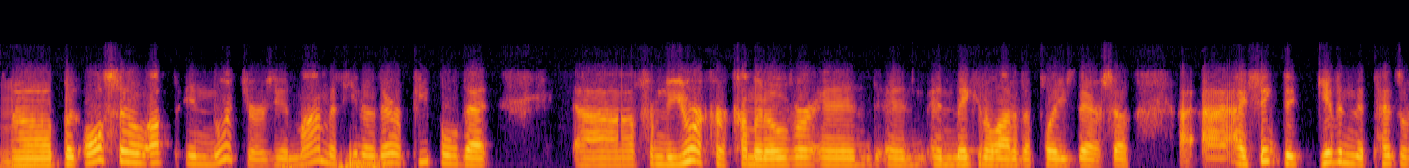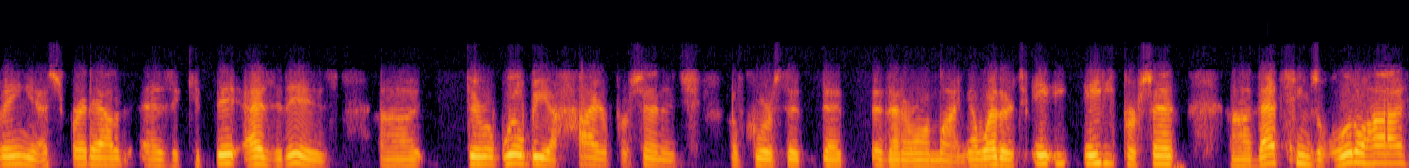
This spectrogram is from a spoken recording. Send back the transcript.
Mm-hmm. Uh, but also up in North Jersey in Monmouth, you know, there are people that uh, from New York are coming over and, and, and making a lot of the plays there. So I, I think that given that Pennsylvania is spread out as it could be, as it is, uh, there will be a higher percentage, of course, that that that are online. Now, whether it's 80 percent, uh, that seems a little high.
